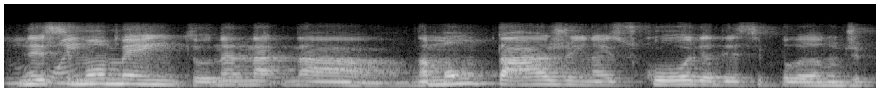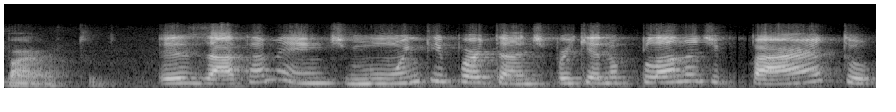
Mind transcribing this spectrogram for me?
Muito. nesse momento, né? na, na, na montagem, na escolha desse plano de parto. Exatamente, muito importante, porque no plano de parto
